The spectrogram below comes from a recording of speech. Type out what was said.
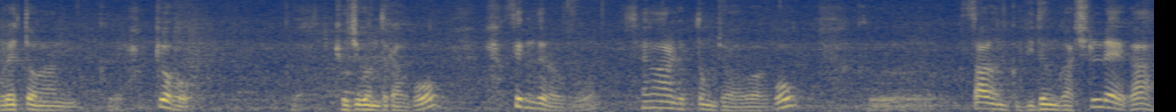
오랫동안 그 학교 그 교직원들하고 학생들하고 생활협동조합하고 그 쌓은 그 믿음과 신뢰가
